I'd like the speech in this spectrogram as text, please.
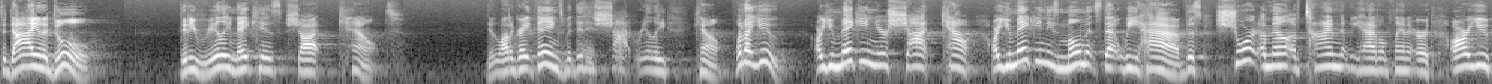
to die in a duel. Did he really make his shot count? Did a lot of great things, but did his shot really count? What about you? Are you making your shot count? Are you making these moments that we have, this short amount of time that we have on planet Earth, are you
